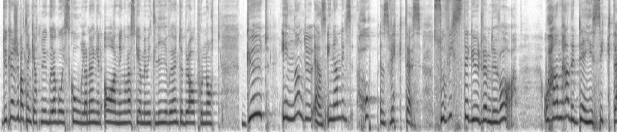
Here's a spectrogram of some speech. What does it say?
Du kanske bara tänker att nu jag går i skolan och jag har ingen aning om vad jag ska göra med mitt liv och jag är inte bra på något. Gud, innan du ens, innan din hopp ens väcktes så visste Gud vem du var. Och han hade dig i sikte.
